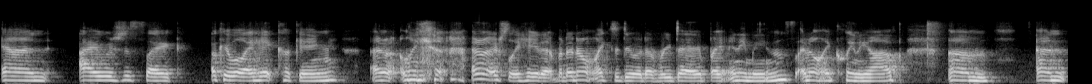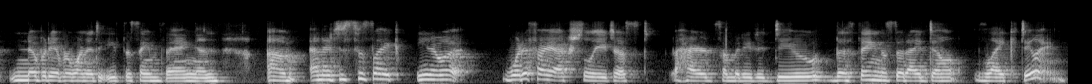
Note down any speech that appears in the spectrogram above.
and I was just like, okay, well, I hate cooking. I don't like. I don't actually hate it, but I don't like to do it every day by any means. I don't like cleaning up. Um, and nobody ever wanted to eat the same thing, and um, and I just was like, you know what? What if I actually just hired somebody to do the things that I don't like doing.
